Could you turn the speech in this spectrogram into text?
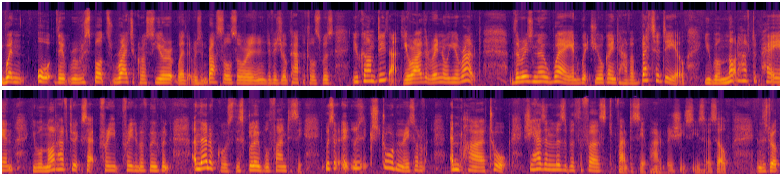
when the response right across Europe, whether it was in Brussels or in individual capitals, was you can't do that. You're either in or you're out. There is no way in which you're going to have a better deal. You will not have to pay in. You will not have to accept free, freedom of movement. And then, of course, this global fantasy. It was, it was extraordinary sort of empire talk. She has an Elizabeth I fantasy, apparently. She sees herself in this role.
